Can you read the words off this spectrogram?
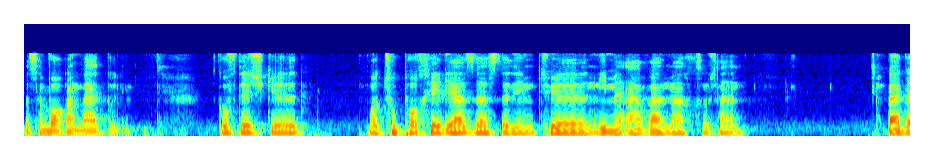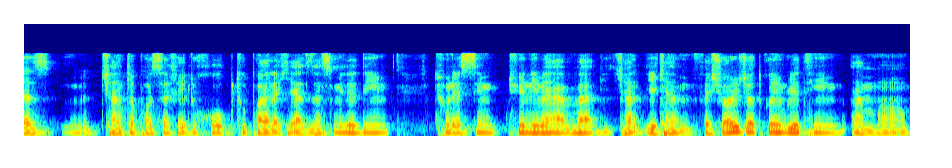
مثلا واقعا بد بودیم. گفتش که ما توپا خیلی از دست دادیم توی نیمه اول مخصوصا. بعد از چند تا پاس خیلی خوب توپ علکی از دست می‌دادیم. تونستیم توی نیمه اول چند یکم فشار ایجاد کنیم روی تیم اما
